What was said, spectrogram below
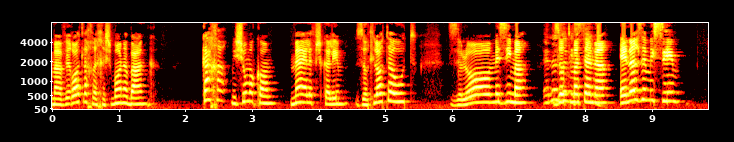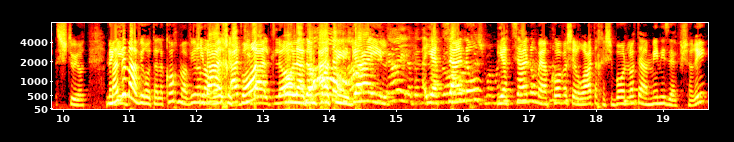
מעבירות לך לחשבון הבנק, ככה, משום מקום, 100 אלף שקלים. זאת לא טעות, זה לא מזימה, זאת זה מיסים. מתנה, אין על זה מיסים. שטויות. מה נגיד, זה מעבירות? הלקוח מעביר לרואה קיבלת, את חשבון? קיבלת, לא, או לאדם את פרטי? אביגיל. אביגיל, הבן אדם לא יצאנו, חשבון. יצאנו מהכובע של רואת החשבון, לא תאמיני, זה אפשרי.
